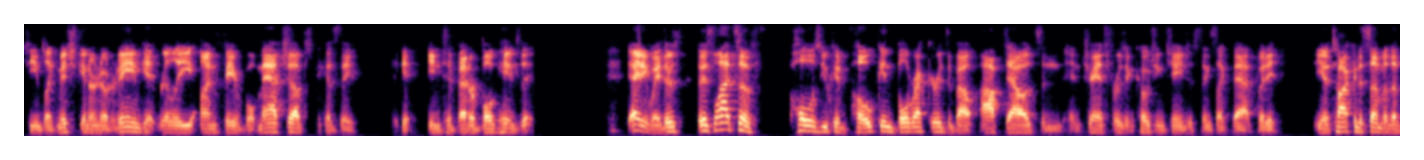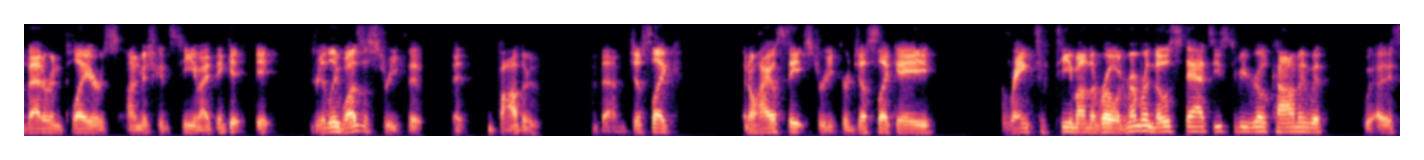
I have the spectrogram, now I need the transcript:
teams like Michigan or Notre Dame get really unfavorable matchups because they, they get into better bowl games that anyway, there's there's lots of holes you can poke in bull records about opt outs and, and transfers and coaching changes, things like that. But it, you know, talking to some of the veteran players on Michigan's team, I think it it really was a streak that, that bothered them, just like an Ohio State streak or just like a ranked team on the road. Remember when those stats used to be real common with,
